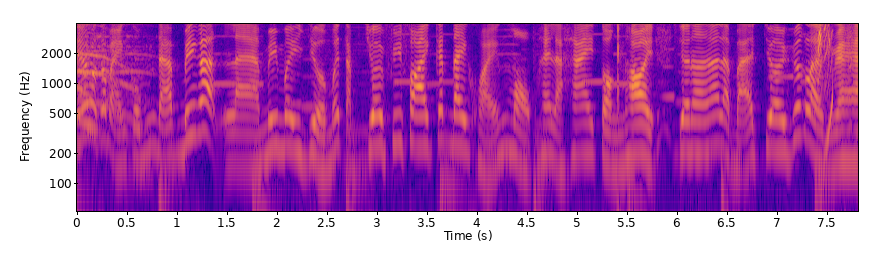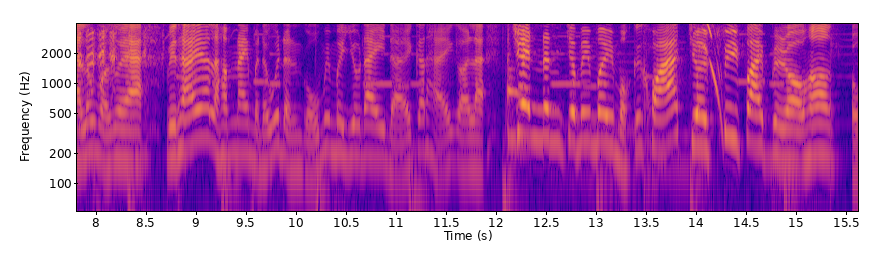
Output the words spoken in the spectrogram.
nếu mà các bạn cũng đã biết á, là Mimi vừa mới tập chơi Free Fire cách đây khoảng 1 hay là hai tuần thôi. Cho nên á, là bà chơi rất là gà luôn mọi người à. Vì thế á, là hôm nay mình đã quyết định rủ Mimi vô đây để có thể, gọi là, training cho Mimi một cái khóa chơi Free Fire pro hơn. Rủ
